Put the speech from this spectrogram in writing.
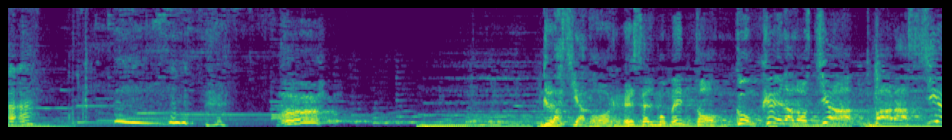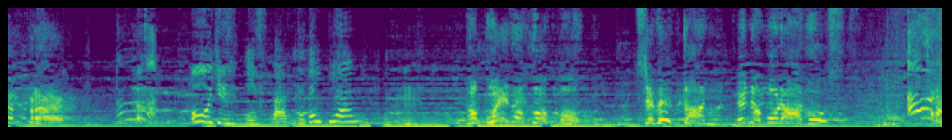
ah. Glaciador, es el momento. ¡Congélalos ya! ¡Para siempre! Oye, Es parte del plan. ¡No puedo, Cosmo! ¡Se ven tan enamorados! ¡Ahora!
